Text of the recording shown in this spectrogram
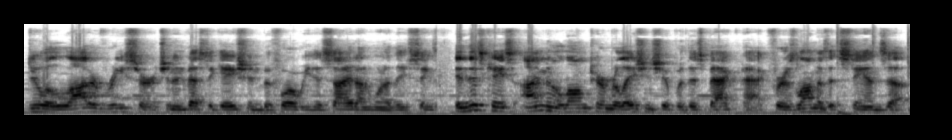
do a lot of research and investigation before we decide on one of these things. In this case, I'm in a long-term relationship with this backpack for as long as it stands up.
